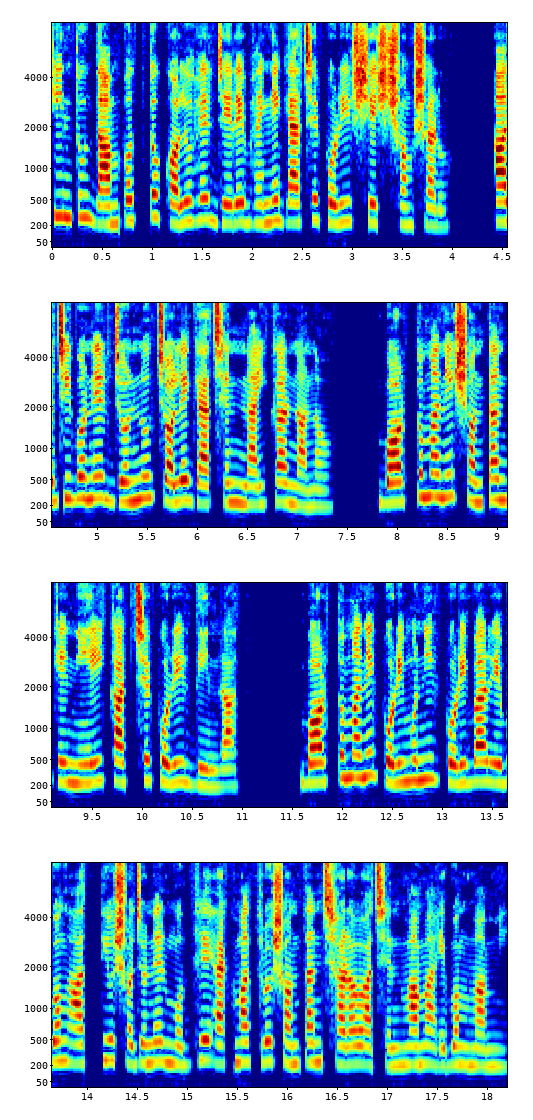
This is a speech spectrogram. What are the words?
কিন্তু দাম্পত্য কলহের জেরে ভেঙে গেছে পরীর শেষ সংসারও। আজীবনের জন্য চলে গেছেন নায়িকার নানাও। বর্তমানে সন্তানকে নিয়েই কাটছে পরীর দিনরাত। বর্তমানে পরিমণির পরিবার এবং আত্মীয় স্বজনের মধ্যে একমাত্র সন্তান ছাড়াও আছেন মামা এবং মামি।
